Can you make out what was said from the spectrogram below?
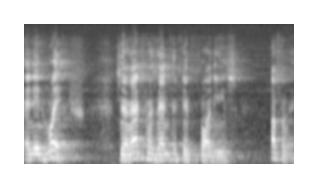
and in which the representative bodies operate.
